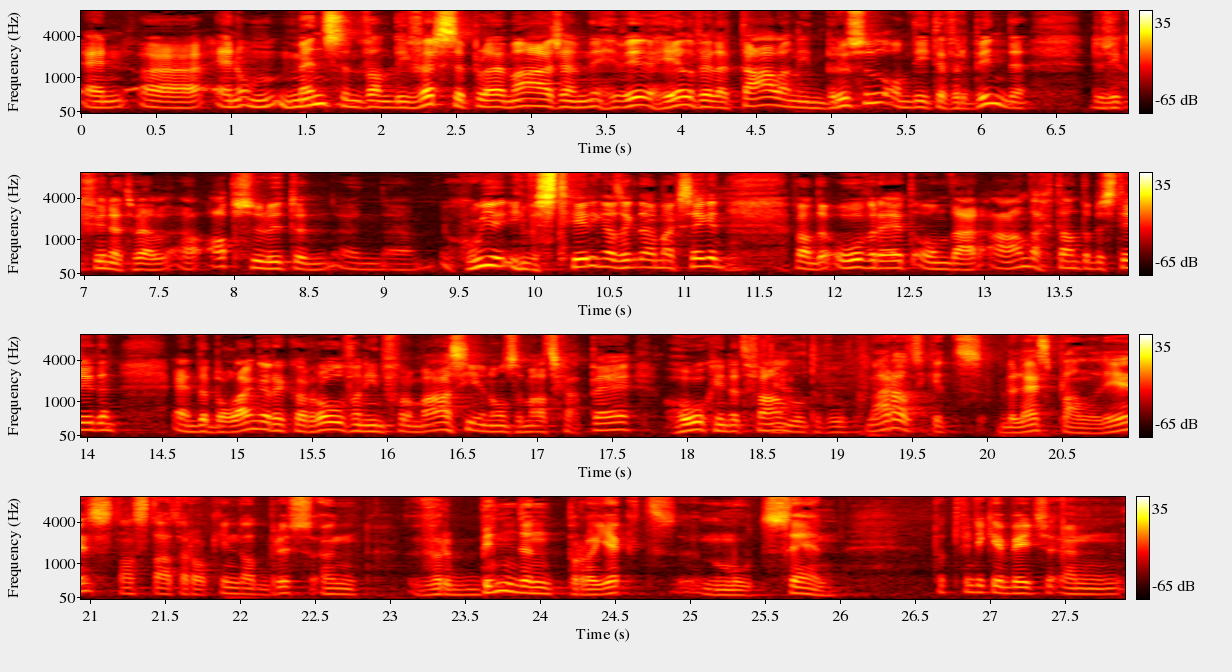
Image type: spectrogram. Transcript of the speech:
En, uh, en om mensen van diverse pluimage en heel veel talen in Brussel, om die te verbinden. Dus ik vind het wel uh, absoluut een, een uh, goede investering, als ik dat mag zeggen, van de overheid om daar aandacht aan te besteden en de belangrijke rol van informatie in onze maatschappij hoog in het vaandel te voegen. Maar als ik het beleidsplan lees, dan staat er ook in dat Brussel een verbindend project moet zijn. Dat vind ik een beetje een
